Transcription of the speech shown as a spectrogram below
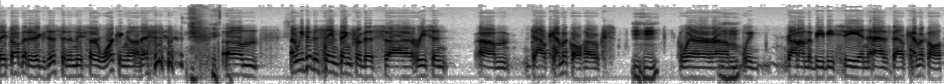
they thought that it existed and they started working on it. um, and we did the same thing for this uh, recent um, Dow Chemical hoax, mm-hmm. where um, mm-hmm. we got on the BBC and as Dow Chemical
